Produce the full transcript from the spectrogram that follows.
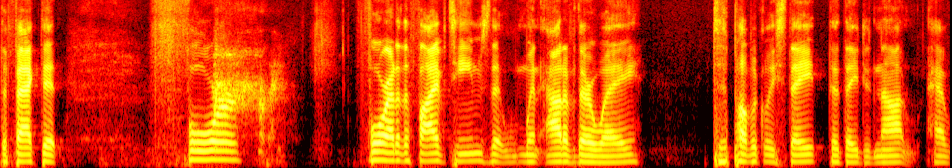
the fact that four, four out of the five teams that went out of their way to publicly state that they did not have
